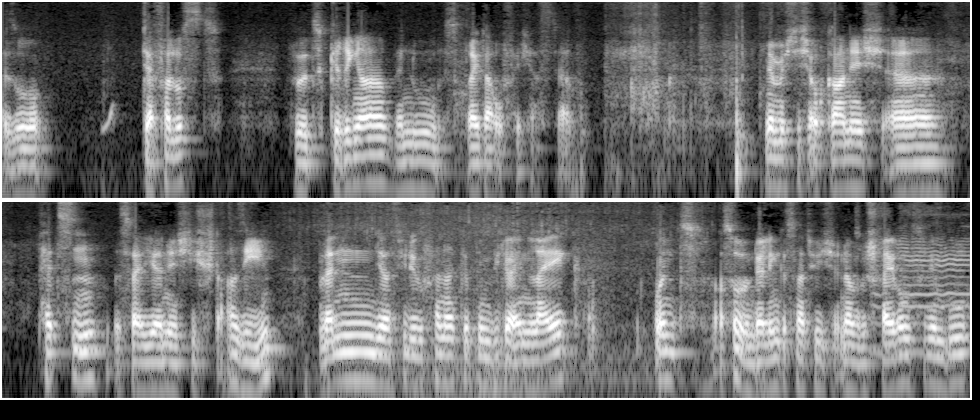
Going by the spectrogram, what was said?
Also der Verlust wird geringer, wenn du es breiter auffächerst. Ja. Mehr möchte ich auch gar nicht äh, petzen, ist ja hier nicht die Stasi. Wenn dir das Video gefallen hat, gib dem Video ein Like. Und, achso, der Link ist natürlich in der Beschreibung zu dem Buch.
